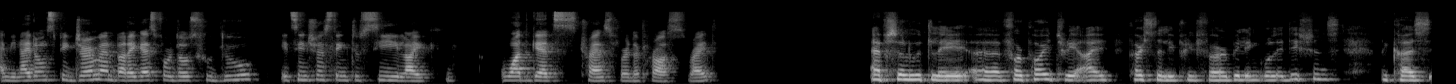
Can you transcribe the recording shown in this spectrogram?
I mean, I don't speak German, but I guess for those who do, it's interesting to see like what gets transferred across, right? Absolutely. Uh, for poetry, I personally prefer bilingual editions because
